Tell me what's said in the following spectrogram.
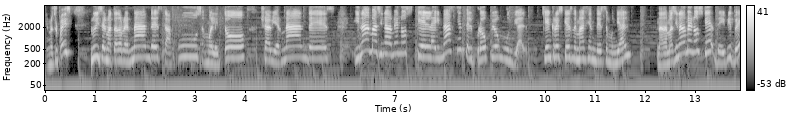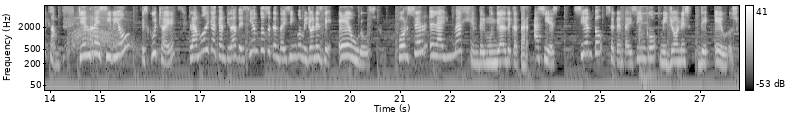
en nuestro país, Luis el Matador Hernández, Cafú, Samuel Eto'o, Xavi Hernández, y nada más y nada menos que la imagen del propio Mundial. ¿Quién crees que es la imagen de este Mundial? Nada más y nada menos que David Beckham, quien recibió, escucha, eh, la módica cantidad de 175 millones de euros por ser la imagen del Mundial de Qatar. Así es, 175 millones de euros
